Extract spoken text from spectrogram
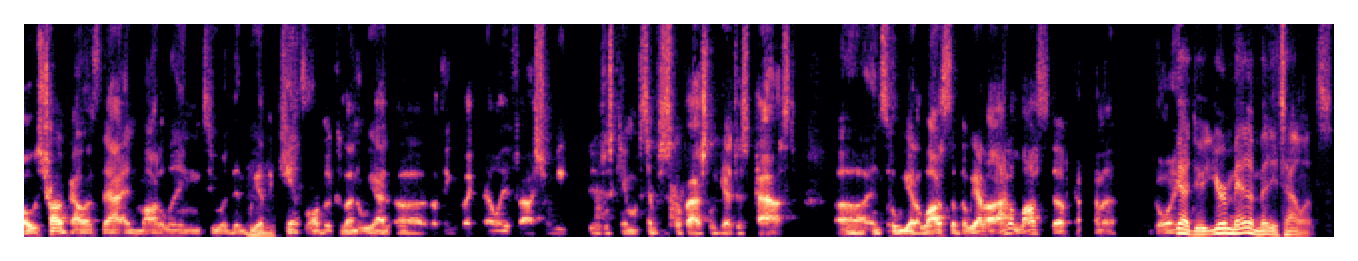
I was trying to balance that and modeling too, and then we had to cancel all the because I know we had uh, I think like LA Fashion Week it just came up, San Francisco Fashion Week had just passed, uh, and so we had a lot of stuff that we had. I had a lot of stuff kind of going. Yeah, dude, you're a man of many talents.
